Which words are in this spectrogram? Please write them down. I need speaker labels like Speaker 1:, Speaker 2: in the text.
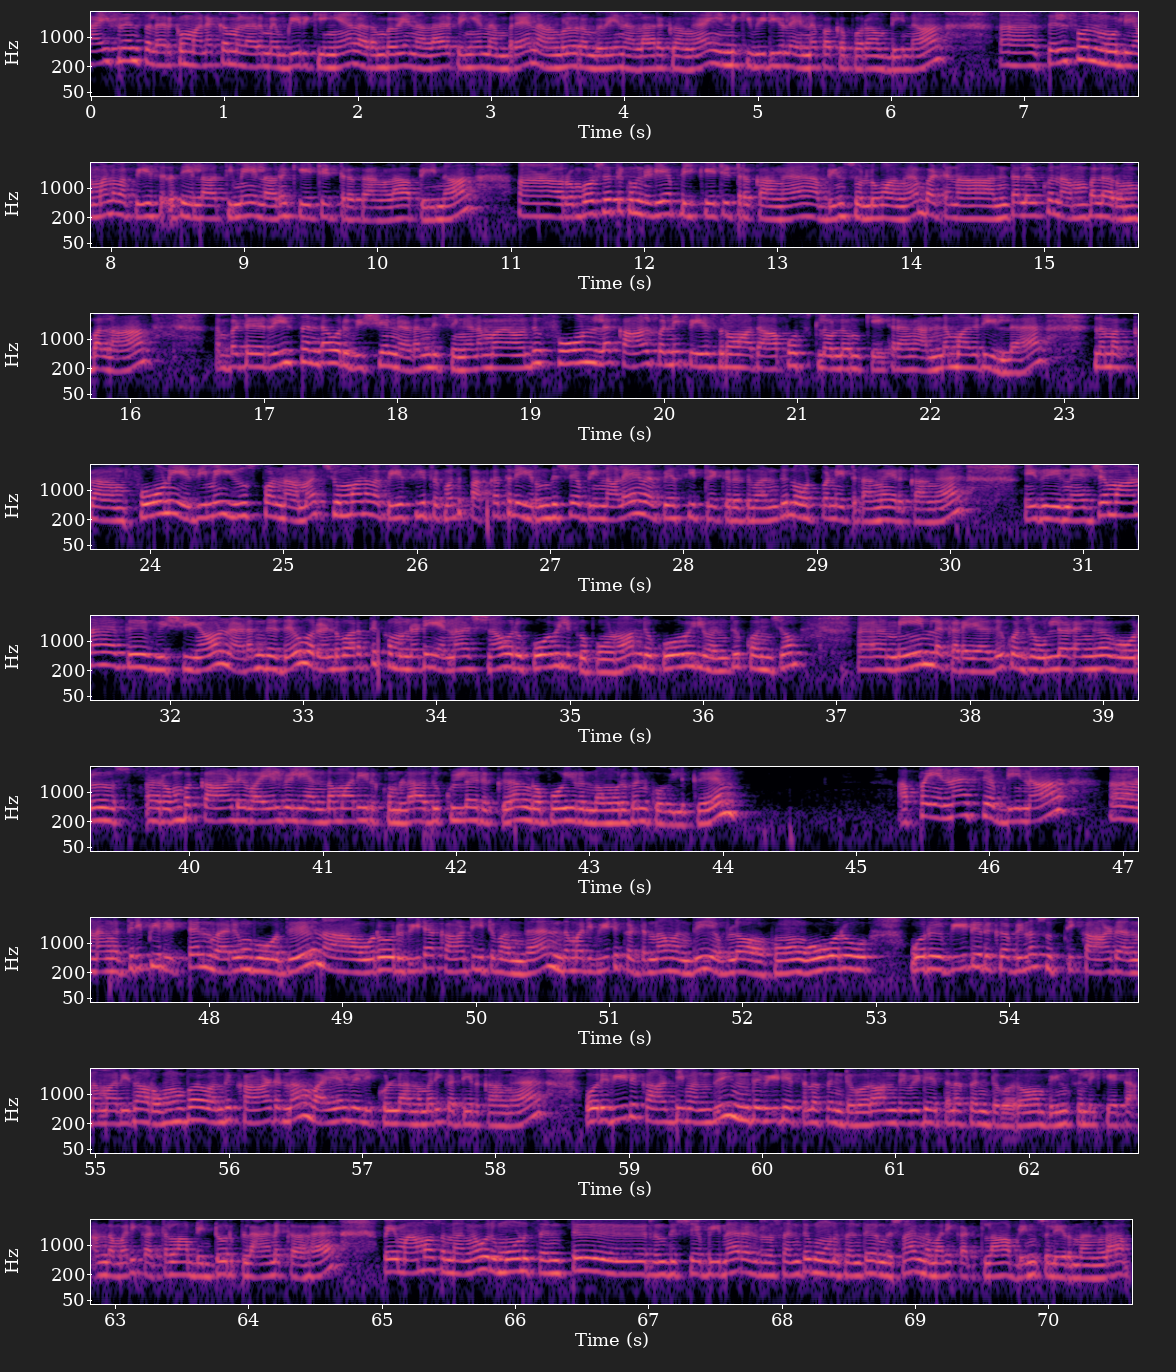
Speaker 1: Hi friends எல்லாருக்கும் வணக்கம். எல்லாரும் எப்படி இருக்கீங்க? எல்லாம் ரொம்பவே நல்லா இருப்பீங்கன்னு நம்புகிறேன் நாங்களும் ரொம்பவே நல்லா இருக்கோங்க. இன்றைக்கி வீடியோவில் என்ன பார்க்க போகிறோம் அப்படின்னா செல்ஃபோன் மூலியமாக நம்ம பேசுகிறது எல்லாத்தையுமே எல்லாரும் கேட்டுட்ருக்காங்களா அப்படின்னா ரொம்ப வருஷத்துக்கு முன்னாடியே அப்படி கேட்டுட்டு இருக்காங்க அப்படின்னு சொல்லுவாங்க. பட் நான் அந்த அளவுக்கு நம்பலை ரொம்பலாம். பட் ரீசெண்டாக ஒரு விஷயம் நடந்துச்சுங்க. நம்ம வந்து ஃபோனில் கால் பண்ணி பேசுகிறோம் அது ஆப்போசிட்டில் உள்ளவங்க கேட்குறாங்க அந்த மாதிரி இல்லை. நம்ம க ஃபோனு எதையுமே யூஸ் பண்ணாமல் சும்மா நம்ம பேசிகிட்டு இருக்கும்போது பக்கத்தில் இருந்துச்சு அப்படின்னாலே நம்ம பேசிகிட்டு இருக்கிறது வந்து நோட் பண்ணிட்டு தாங்க இருக்காங்க. இது நிஜமான இது விஷயம். நடந்தது. ஒரு ரெண்டு வாரத்துக்கு முன்னாடி என்னாச்சுன்னா ஒரு கோவிலுக்கு போனோம். அந்த கோவில் வந்து கொஞ்சம் மெயினில் கிடையாது. கொஞ்சம் உள்ளடங்க ஒரு ரொம்ப காடு வயல்வெளி அந்த மாதிரி இருக்கும்ல அதுக்குள்ளே இருக்குது அங்கே போயிருந்தோம் முருகன் கோவிலுக்கு. அப்போ என்னாச்சு அப்படின்னா நாங்கள் திருப்பி ரிட்டன் வரும்போது நான் ஒரு ஒரு வீடாக காட்டிட்டு வந்தேன். இந்த மாதிரி வீடு கட்டுனா வந்து எவ்வளோ ஆகும்? ஒவ்வொரு ஒரு வீடு இருக்குது அப்படின்னா சுற்றி காடு அந்த மாதிரி தான் ரொம்ப வந்து காடுனா வயல்வெளிக்குள்ளே அந்த மாதிரி கட்டியிருக்காங்க. ஒரு வீடு காட்டி வந்து இந்த வீடு எத்தனை சென்ட் வரும்? அந்த வீடு எத்தனை சென்ட் வரும்? அப்படின்னு சொல்லி கேட்டேன். அந்த மாதிரி கட்டலாம் அப்படின்ட்டு ஒரு பிளானுக்காக. இப்போ என் மாமா சொன்னாங்க ஒரு மூணு சென்ட்டு இருந்துச்சு அப்படின்னா ரெண்டு சென்ட் மூணு சென்ட் இருந்துச்சுன்னா இந்த மாதிரி கட்டலாம் அப்படின்னு சொல்லியிருந்தாங்களா.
